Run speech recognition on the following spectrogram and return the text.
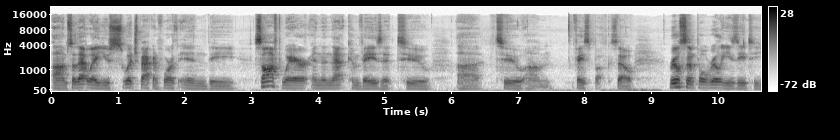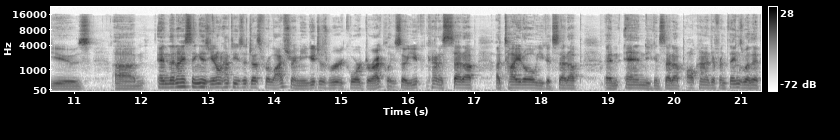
um, so that way you switch back and forth in the software, and then that conveys it to uh, to um, Facebook. So real simple, real easy to use. Um, and the nice thing is you don't have to use it just for live streaming. You could just record directly. So you can kind of set up a title, you could set up an end, you can set up all kind of different things with it.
